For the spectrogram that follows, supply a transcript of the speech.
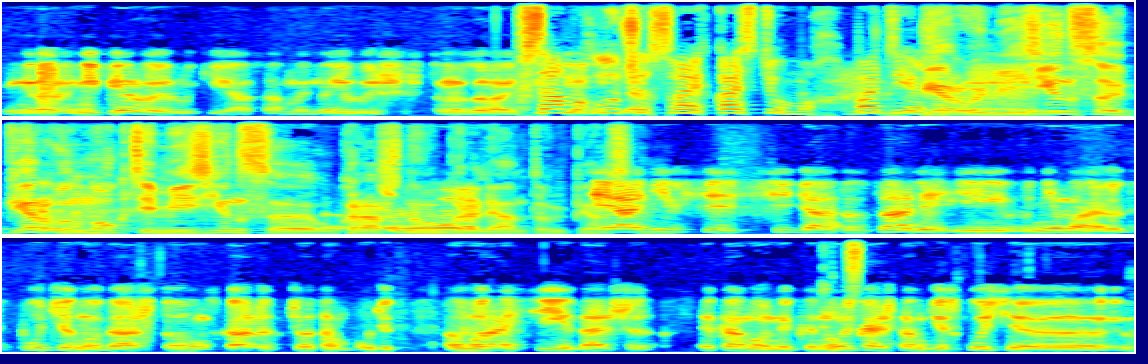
не даже не первой руки, а самой наивысшей, что называется. В самых лучших я... своих костюмах в одежде. Первый мизинца, первый ногти мизинца, украшенного вот. бриллиантовым перстом. И они все сидят в зале и внимают Путину, да, что он скажет, что там будет в России дальше с экономикой. Ну и, конечно, там дискуссия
